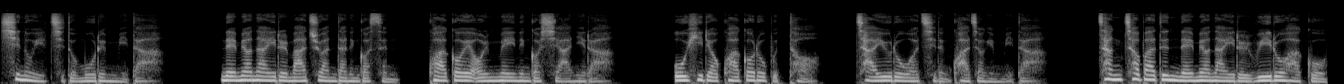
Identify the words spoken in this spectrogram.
신호일지도 모릅니다. 내면 아이를 마주한다는 것은 과거에 얽매이는 것이 아니라 오히려 과거로부터 자유로워지는 과정입니다. 상처받은 내면 아이를 위로하고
